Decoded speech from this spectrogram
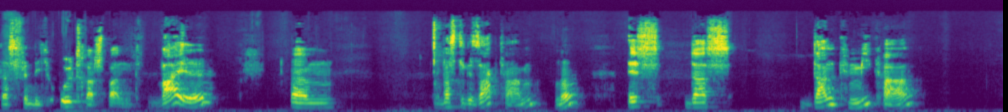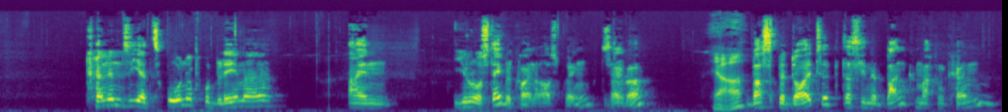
Das finde ich ultra spannend, weil ähm, was die gesagt haben, ne, ist, dass dank Mika können sie jetzt ohne Probleme ein Euro Stablecoin rausbringen, selber. Ja. Was bedeutet, dass sie eine Bank machen können,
